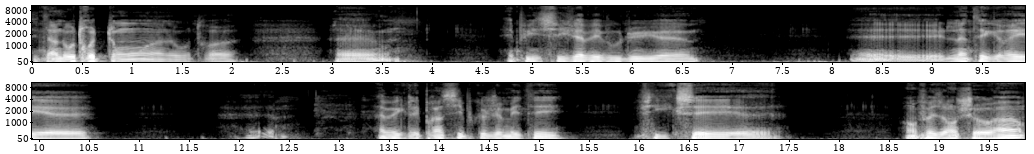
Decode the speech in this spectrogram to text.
C'est un autre ton, un autre. euh, et puis si j'avais voulu euh, euh, l'intégrer euh, avec les principes que je m'étais fixés euh, en faisant Shoah,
